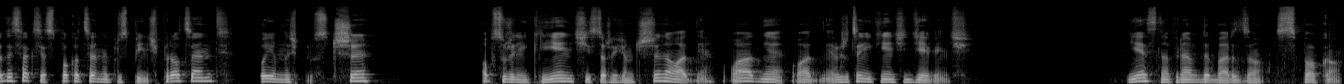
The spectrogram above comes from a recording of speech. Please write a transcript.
Satysfakcja spoko ceny plus 5%, pojemność plus 3, obsłużeni klienci 163, no ładnie, ładnie, ładnie. Wrzuceni klienci 9. Jest naprawdę bardzo spoko.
